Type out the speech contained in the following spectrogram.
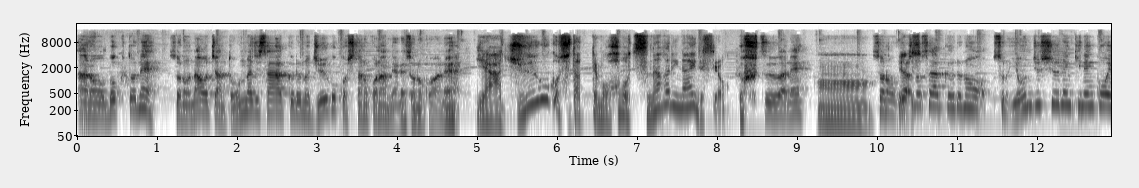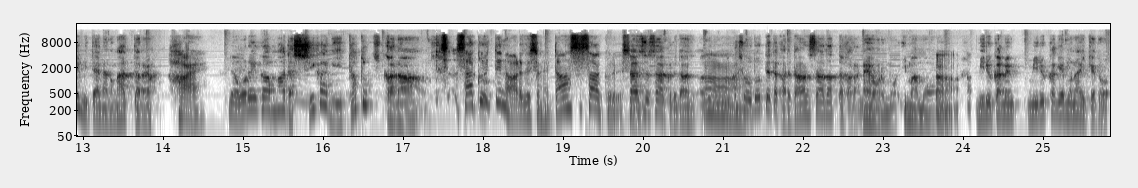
あ、あの僕とねその奈緒ちゃんと同じサークルの15個下の子なんだよねその子はね。いや15個下ってもうほぼつながりないですよ。普通はね。うん。そのういやちのサークルのその40周年記念公演みたいなのがあったのよはい。で俺がまだ滋賀にいた時かな。ササークルっていうのはあれですよね。ダンスサークルですよね。ダンスサークルダンスうん昔踊ってたからダンサーだったからね俺も。今もううん。見る影見る影もないけど。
